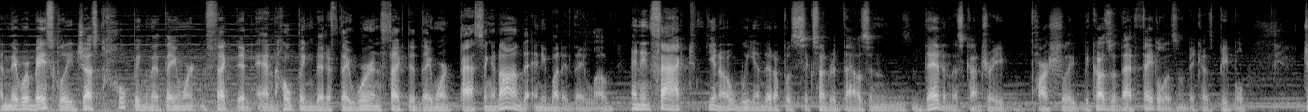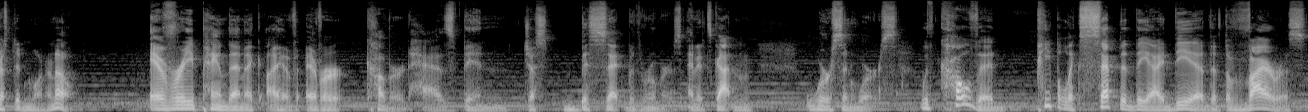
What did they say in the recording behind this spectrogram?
and they were basically just hoping that they weren't infected and hoping that if they were infected, they weren't passing it on to anybody they loved. And in fact, you know, we ended up with 600,000 dead in this country, partially because of that fatalism, because people just didn't want to know. Every pandemic I have ever covered has been just beset with rumors, and it's gotten worse and worse. With COVID, people accepted the idea that the virus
